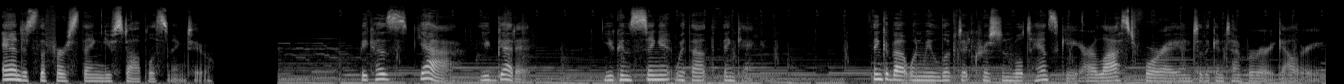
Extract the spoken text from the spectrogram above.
And it's the first thing you stop listening to. Because, yeah, you get it. You can sing it without thinking. Think about when we looked at Christian Boltanski, our last foray into the contemporary gallery.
